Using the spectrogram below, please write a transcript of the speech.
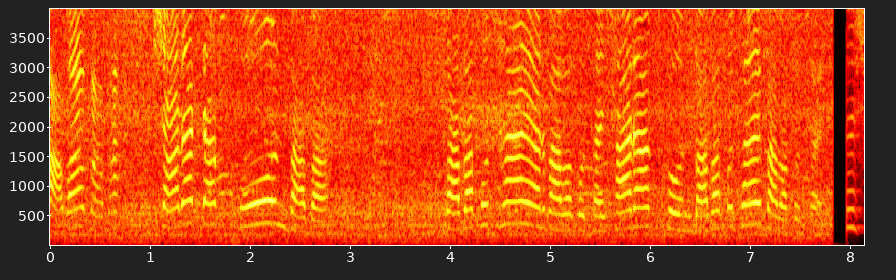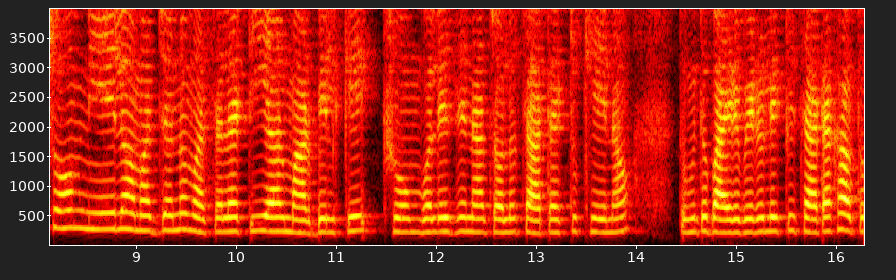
বাবা বাবা। সারাটাক্ষণ বাবা। বাবা কোথায় আর বাবা কোথায়? সারাক্ষণ বাবা কোথায় বাবা কোথায়? সোম নিয়ে এলো আমার জন্য মশলা, টি আর মার্বেল কেক। সোম বলে যে, না, চলো চাটা একটু খেয়ে নাও। তুমি তো বাইরে বেরোলে একটু চাটা খাও, তো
